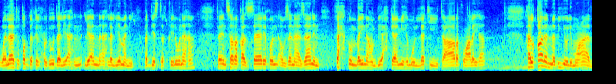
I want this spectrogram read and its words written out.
ولا تطبق الحدود لأن أهل اليمن قد يستثقلونها؟ فإن سرق سارق أو زنى زان فاحكم بينهم بأحكامهم التي تعارفوا عليها. هل قال النبي لمعاذ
